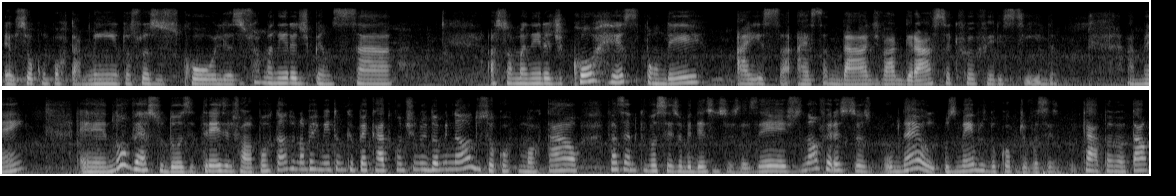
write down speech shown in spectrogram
é, o seu comportamento, as suas escolhas, a sua maneira de pensar, a sua maneira de corresponder a essa, a essa dádiva, a graça que foi oferecida. Amém? É, no verso 12 e 13, ele fala: Portanto, não permitam que o pecado continue dominando o seu corpo mortal, fazendo que vocês obedeçam seus desejos, não ofereçam seus, né, os membros do corpo de vocês ao pecado, tal, tal, tal.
